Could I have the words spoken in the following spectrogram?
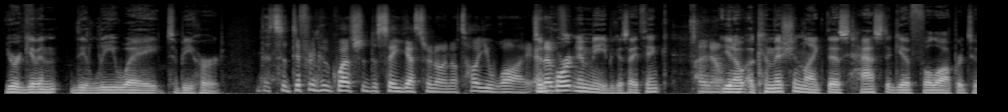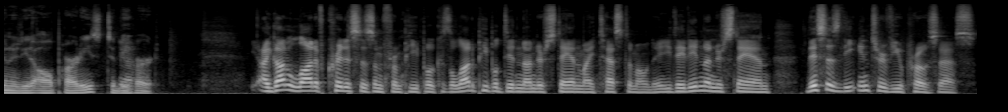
you were given the leeway to be heard? That's a different question to say yes or no, and I'll tell you why. It's and important to me because I think I know. you know a commission like this has to give full opportunity to all parties to be heard. I got a lot of criticism from people because a lot of people didn't understand my testimony. They didn't understand this is the interview process,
